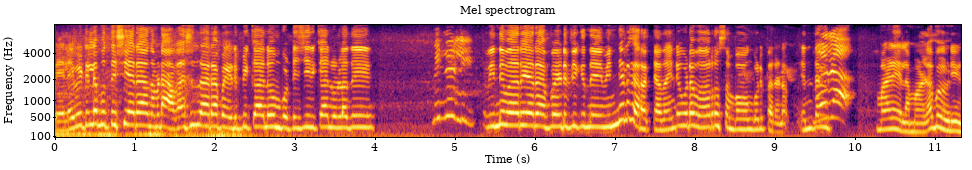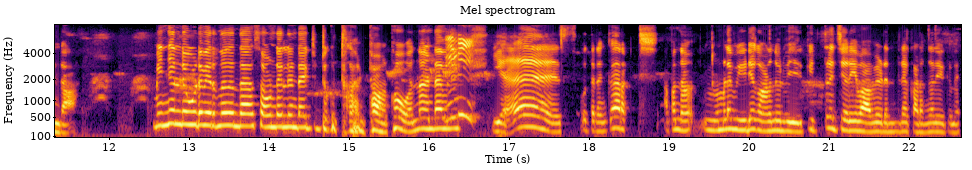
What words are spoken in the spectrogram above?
മേലെ വീട്ടിലെ മുത്തശ്ശി ആരാ? നമ്മുടെ ആകാശത്ത് ആരാ പേടിപ്പിക്കാനും പൊട്ടിച്ചിരിക്കാനുള്ളത്? പിന്നെ വേറെ ആരാ പേടിപ്പിക്കുന്നത് മിന്നൽ കറക്റ്റാണ് അതിന്റെ കൂടെ വേറൊരു സംഭവം കൂടി പറയണം. എന്താ മഴയല്ല മഴ പേടിയുണ്ടാ? മിന്നലിന്റെ കൂടെ വരുന്നത് എന്താ? സൗണ്ട് എല്ലാം ഉണ്ടായിട്ട് ടുക് ടുക് ടോ ടോ എന്നാ ഉണ്ടാവില്ല യെസ് ഉത്തരം കറക്റ്റ് അപ്പൊ നമ്മളെ വീഡിയോ കാണുന്നവർ വിചാരിക്കും ഇത്ര ചെറിയ വാവയുടെ എന്തിനാ കടങ്കഥ വെക്കുന്നത്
